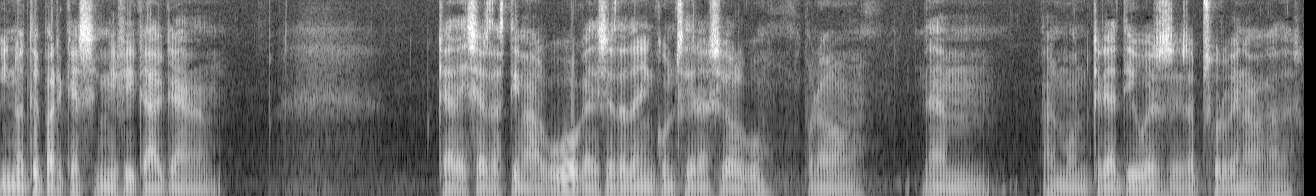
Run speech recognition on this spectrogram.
i no té per què significar que, que deixes d'estimar algú o que deixes de tenir en consideració algú, però em, el món creatiu és, és absorbent a vegades.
